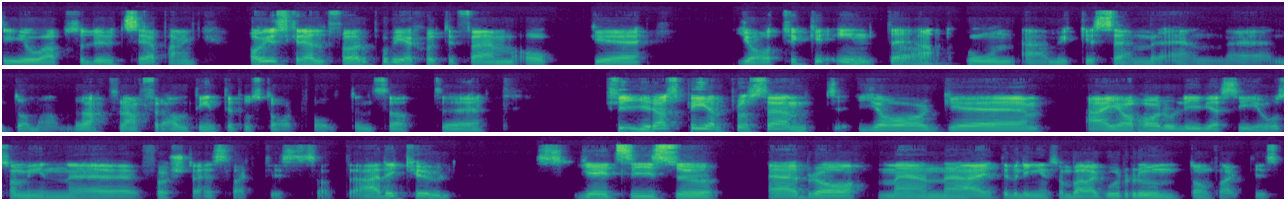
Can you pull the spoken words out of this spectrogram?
CO absolut säga pang. Har ju skrällt förr på V75 och eh, jag tycker inte ja. att hon är mycket sämre än eh, de andra, framförallt inte på startvolten. Så att eh, fyra spelprocent. Jag, eh, jag har Olivia CO som min eh, första häst faktiskt, så att, äh, det är kul. Jade Sisu är bra, men nej, det är väl ingen som bara går runt dem faktiskt.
